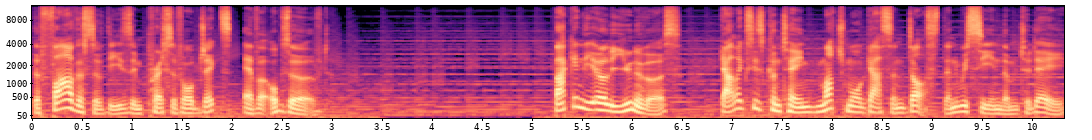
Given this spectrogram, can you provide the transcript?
the farthest of these impressive objects ever observed. Back in the early universe, galaxies contained much more gas and dust than we see in them today.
